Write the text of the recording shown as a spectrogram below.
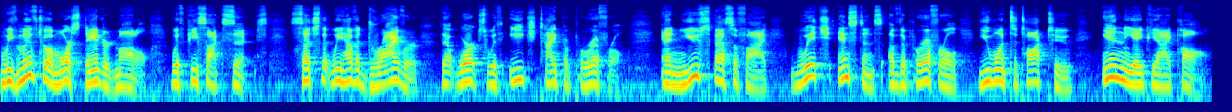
We've moved to a more standard model with PSOC 6, such that we have a driver that works with each type of peripheral, and you specify which instance of the peripheral you want to talk to in the API call.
